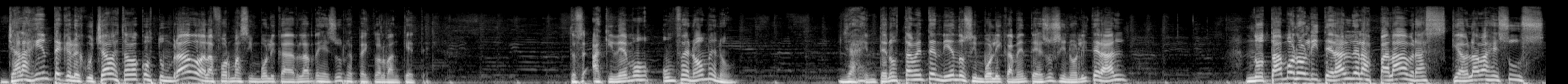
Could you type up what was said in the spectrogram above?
Ya la gente que lo escuchaba estaba acostumbrado a la forma simbólica de hablar de Jesús respecto al banquete. Entonces aquí vemos un fenómeno. La gente no estaba entendiendo simbólicamente eso, sino literal. Notamos lo literal de las palabras que hablaba Jesús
